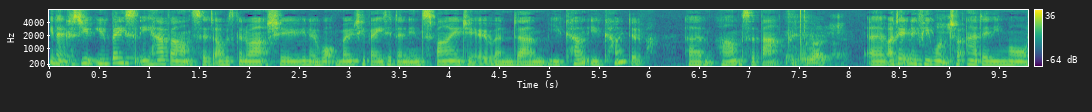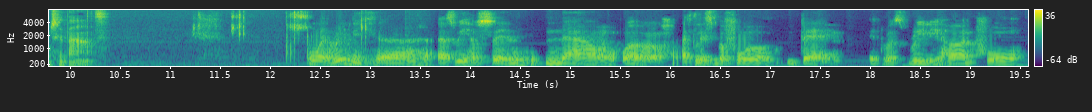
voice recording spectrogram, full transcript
you know, because you, you basically have answered. I was going to ask you, you know, what motivated and inspired you, and um, you can't you kind of um, answered that. Right. Um, I don't know if you want to add any more to that. Well, really, uh, as we have seen now, uh, at least before then, it was really hard for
